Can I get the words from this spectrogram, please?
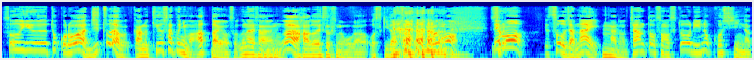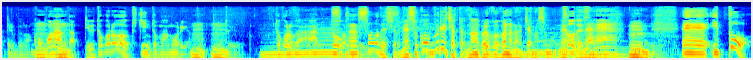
そういうところは実はあの旧作にもあった要素。うなぎさんがハード SF の方がお好きだったんだけども、でもそうじゃない、うん。あのちゃんとそのストーリーの骨子になってる部分はここなんだっていうところをきちんと守るようになってるというところがあるとそそうですよね、そこをぶれちゃったら、なんかよく分からなくなっちゃいますもんね、そうですね。うん。えー一方、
